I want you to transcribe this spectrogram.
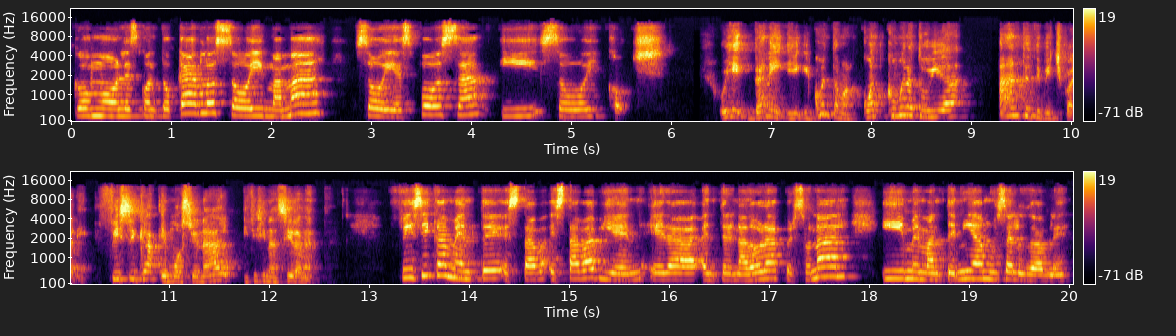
Como les contó Carlos, soy mamá, soy esposa y soy coach. Oye, Dani, y, cuéntame, ¿cómo era tu vida antes de Beach Party? Física, emocional y financieramente. Físicamente estaba, estaba bien, era entrenadora personal y me mantenía muy saludable.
